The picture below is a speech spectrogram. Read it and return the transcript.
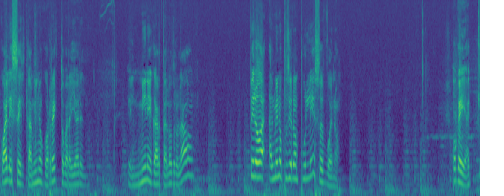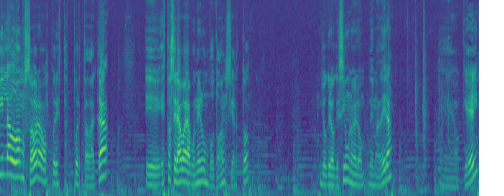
cuál es el camino correcto para llevar el, el minecart al otro lado. Pero al menos pusieron puzzle, eso es bueno. Ok, ¿a qué lado vamos ahora? Vamos por estas puertas de acá. Eh, esto será para poner un botón, ¿cierto? Yo creo que sí, uno de, de madera. Eh, ok.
